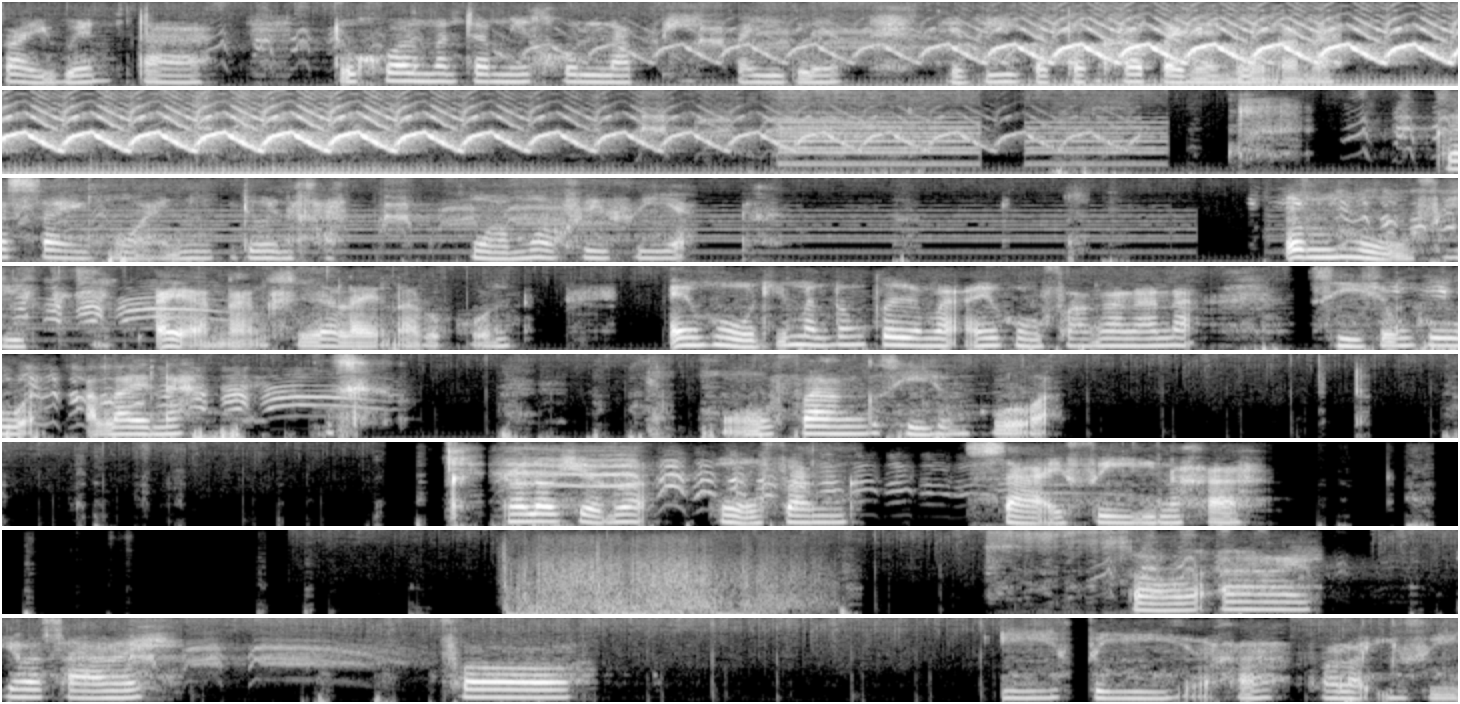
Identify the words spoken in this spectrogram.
ใส่แว่นตา ทุกคนมันจะมีคนรับพี่ไปอีกแล้วเดี๋ยวพี่จะต้องเข้าไปในนู้นแล้วนะก็ใส่หัวนี้ด้วยนะคะ หัวหมวกฟรีๆอะเอ็มหูฟรีไออันนั้นคืออะไรนะทุกคน ไอหูที่มันต้องเติมมาไอหูฟังอันนั้นอะ สีชมพูอะไรนะหูฟังสีชมพูอะแล้วเราเขียนว่าหูฟังสายฟรีนะคะสอไอยอซ้าย for e ฟรีนะคะ for เรา e ฟรี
